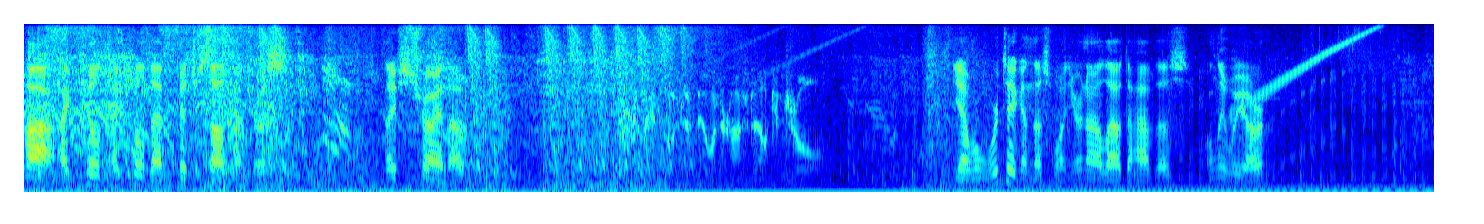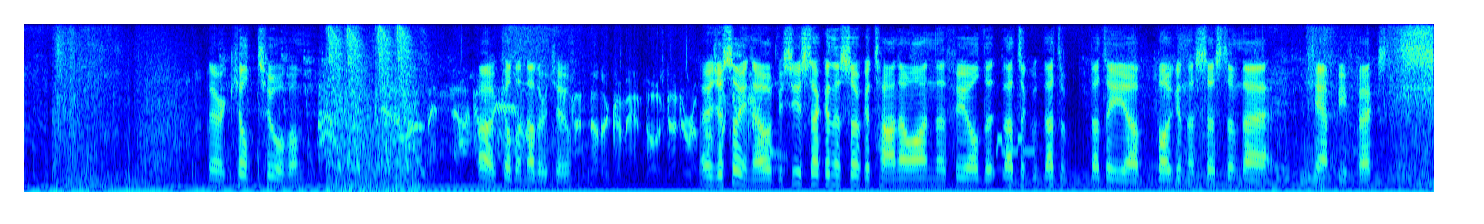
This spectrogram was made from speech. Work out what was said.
Ha! I killed I killed that bitch of Asajj Ventress. Nice try though. Yeah, we're, we're taking this one. You're not allowed to have this. Only we are. There, killed two of them. Oh, killed another two. Hey, just so you know, if you see a second Ahsoka Tano on the field, that, that's a that's a that's a uh, bug in the system that can't be fixed.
